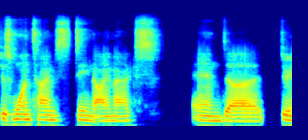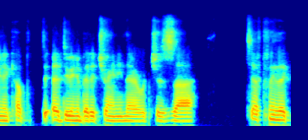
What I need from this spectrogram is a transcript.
just one time seeing IMAX and uh, doing a couple uh, doing a bit of training there, which is uh, definitely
